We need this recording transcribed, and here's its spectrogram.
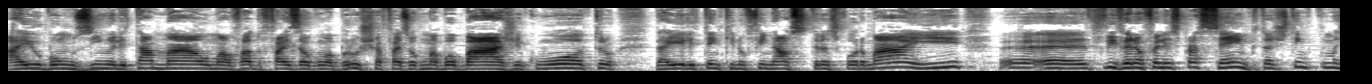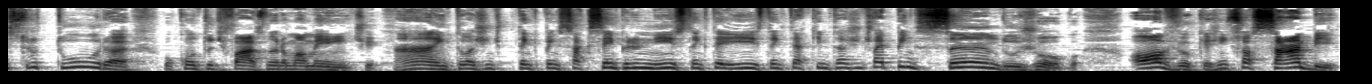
aí o bonzinho ele tá mal, o malvado faz alguma bruxa, faz alguma bobagem com o outro, daí ele tem que no final se transformar e é, é, viveram felizes para sempre. Então a gente tem uma estrutura, o conto de fadas, normalmente. Ah, então a gente tem que pensar que sempre nisso, tem que ter isso, tem que ter aquilo. Então a gente vai pensando o jogo. Óbvio que a gente só sabe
